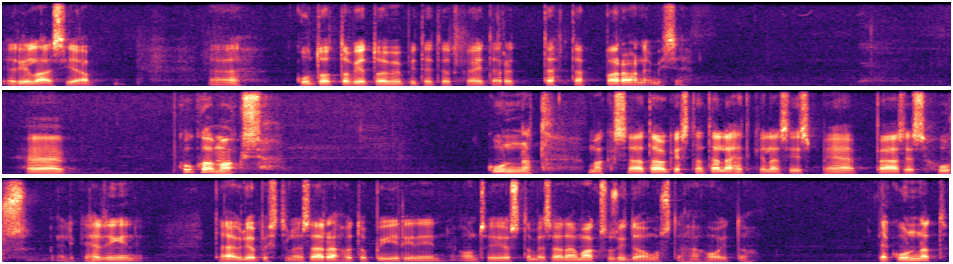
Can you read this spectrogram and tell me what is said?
erilaisia ää, kuntouttavia toimenpiteitä, jotka ei tarvitse tähtää paranemiseen. Kuka maksaa? Kunnat maksaa, tai oikeastaan tällä hetkellä siis meidän pääses HUS, eli Helsingin tämä yliopistollinen sairaanhoitopiiri, niin on se, josta me saadaan maksusitoumus tähän hoitoon. Ja kunnat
